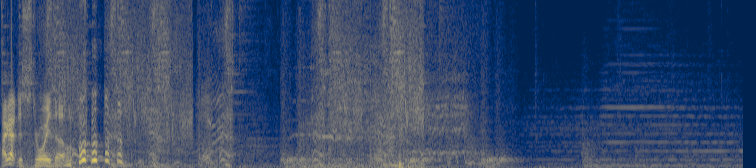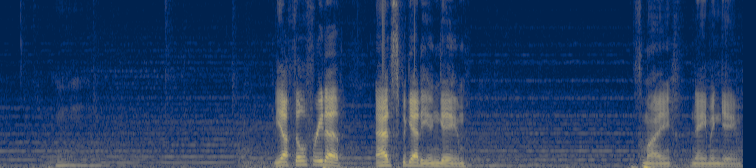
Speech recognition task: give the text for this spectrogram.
I got destroyed though. yeah, feel free to add spaghetti in game. It's my name in game.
